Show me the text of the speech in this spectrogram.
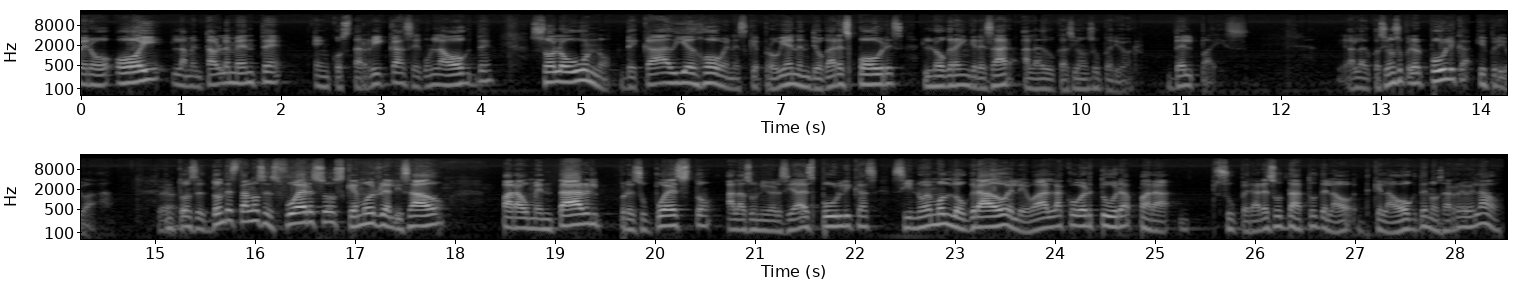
pero hoy lamentablemente en Costa Rica, según la OCDE, solo uno de cada diez jóvenes que provienen de hogares pobres logra ingresar a la educación superior del país, a la educación superior pública y privada. Entonces, ¿dónde están los esfuerzos que hemos realizado para aumentar el presupuesto a las universidades públicas si no hemos logrado elevar la cobertura para superar esos datos de la, que la OCDE nos ha revelado?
